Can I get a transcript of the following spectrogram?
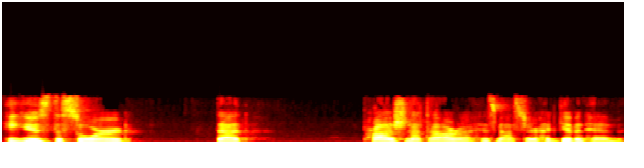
He used the sword that Prajnatara, his master, had given him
